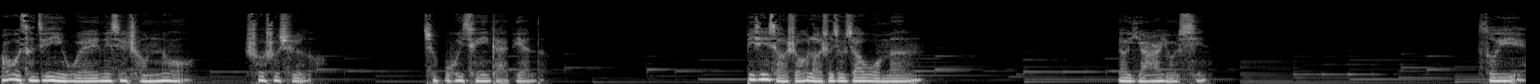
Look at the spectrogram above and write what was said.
而我曾经以为那些承诺，说出去了，就不会轻易改变的。毕竟小时候老师就教我们，要言而有信，所以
